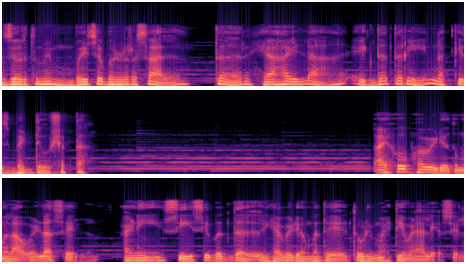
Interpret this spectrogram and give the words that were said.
जर तुम्ही मुंबईचे बर्डर असाल तर ह्या हाईडला एकदा तरी नक्कीच भेट देऊ शकता. आय होप हा व्हिडिओ तुम्हाला आवडला असेल आणि सी सी बद्दल ह्या व्हिडिओमध्ये थोडी माहिती मिळाली असेल.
